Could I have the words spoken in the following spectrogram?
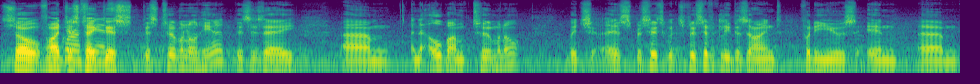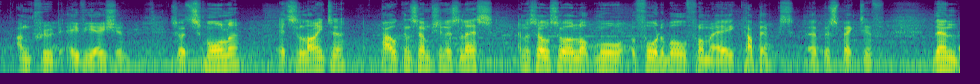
So if I just take this this terminal here, this is a um, an L-band terminal, which is specific, specifically designed for the use in um, uncrewed aviation. So it's smaller, it's lighter, power consumption is less, and it's also a lot more affordable from a capex uh, perspective. Then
